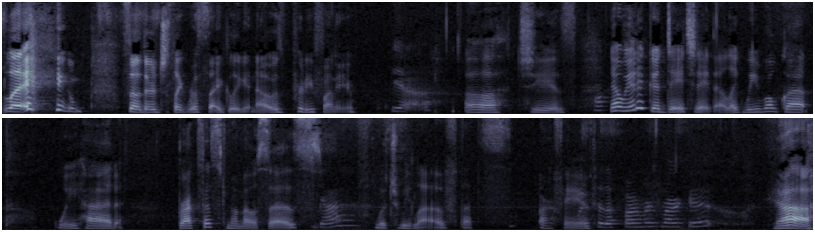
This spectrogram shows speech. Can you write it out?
Like, so they're just like recycling it now. It was pretty funny. Yeah. Oh, jeez. No, we had a good day today though. Like we woke up, we had breakfast mimosas, Yeah. which we love. That's our fave. Went to the farmer's market. Yeah,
